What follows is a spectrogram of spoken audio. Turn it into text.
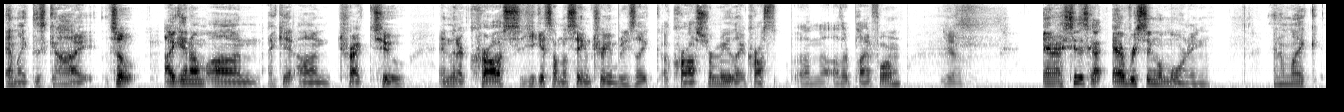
and like this guy. So I get him on. I get on track two, and then across. He gets on the same train, but he's like across from me, like across on the other platform. yeah. And I see this guy every single morning, and I'm like,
